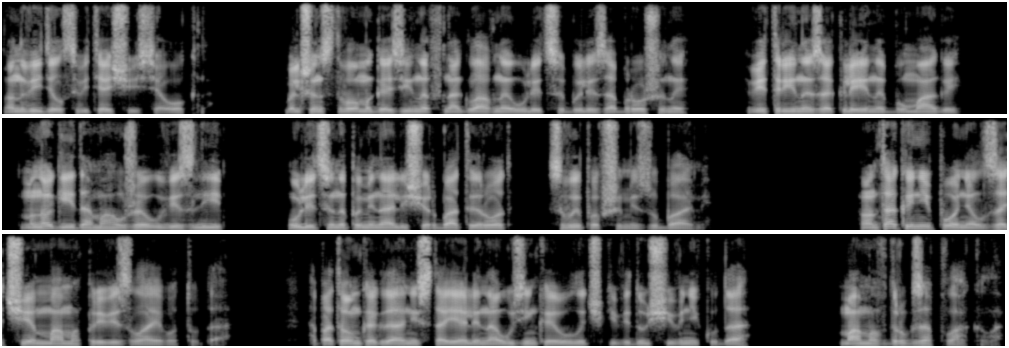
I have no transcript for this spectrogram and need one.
Он видел светящиеся окна. Большинство магазинов на главной улице были заброшены, витрины заклеены бумагой, Многие дома уже увезли, улицы напоминали щербатый рот с выпавшими зубами. Он так и не понял, зачем мама привезла его туда. А потом, когда они стояли на узенькой улочке, ведущей в никуда, мама вдруг заплакала.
